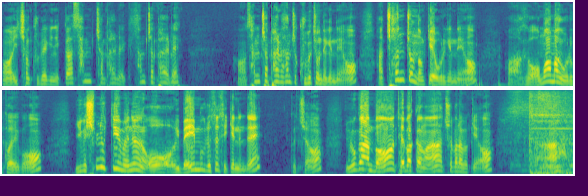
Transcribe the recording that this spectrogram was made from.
어 2,900이니까 3,800, 3,800, 어 3,800, 3,900 정도 되겠네요. 한 1,000 좀 넘게 오르겠네요. 와 그거 어마어마하게 오를 거야 이거. 이거 16 띄우면은 오 메인 무기로 쓸 수 있겠는데. 그쵸? 요거 한번 대박 강화 출발해 볼게요. 자.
